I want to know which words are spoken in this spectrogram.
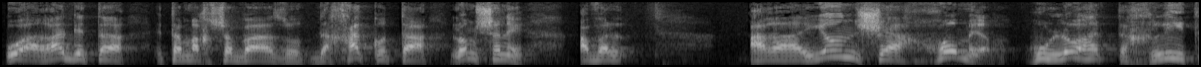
הוא הרג את, ה, את המחשבה הזאת, דחק אותה, לא משנה. אבל הרעיון שהחומר הוא לא התכלית,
